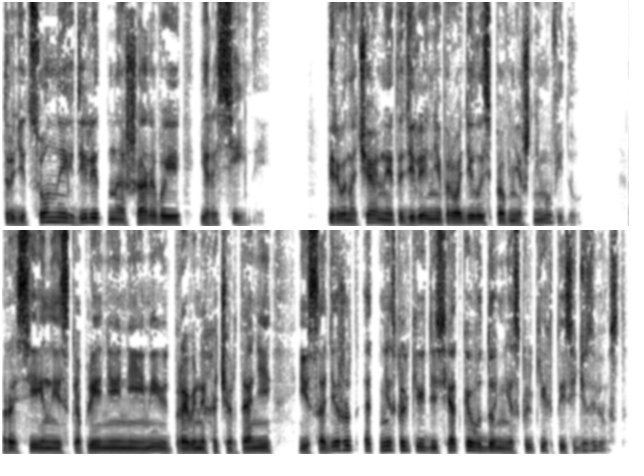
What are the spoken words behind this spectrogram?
Традиционно их делят на шаровые и рассеянные. Первоначально это деление проводилось по внешнему виду. Рассеянные скопления не имеют правильных очертаний и содержат от нескольких десятков до нескольких тысяч звезд.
